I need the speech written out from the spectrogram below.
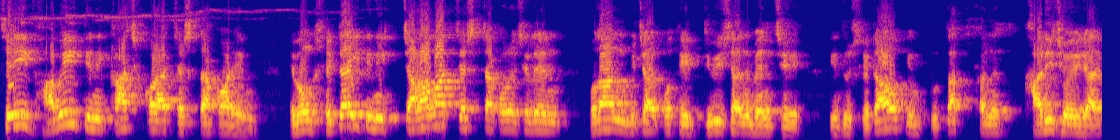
সেইভাবেই তিনি কাজ করার চেষ্টা করেন এবং সেটাই তিনি চালাবার চেষ্টা করেছিলেন প্রধান বিচারপতির ডিভিশন বেঞ্চে। কিন্তু সেটাও কিন্তু তৎক্ষণাৎ খারিজ হয়ে যায়।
